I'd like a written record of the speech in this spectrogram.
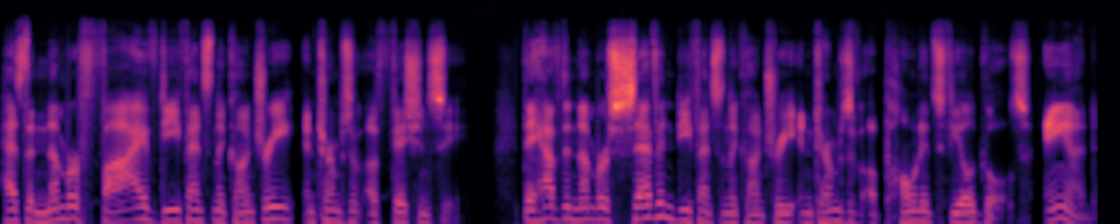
has the number five defense in the country in terms of efficiency. They have the number seven defense in the country in terms of opponents' field goals. And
